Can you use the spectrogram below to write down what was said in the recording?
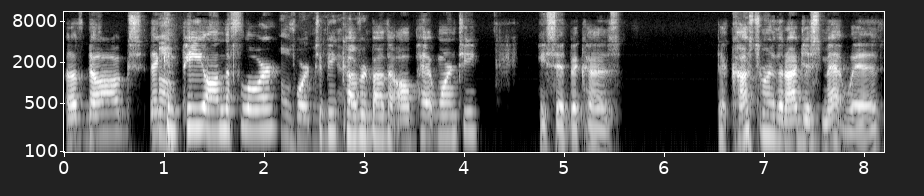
of dogs that Oh. can pee on the floor Oh, for it to be covered by the all pet warranty?" He said because the customer that I just met with,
